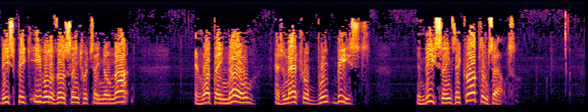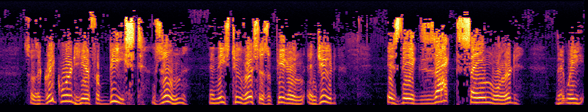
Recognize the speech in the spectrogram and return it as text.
These speak evil of those things which they know not, and what they know as natural brute beasts, in these things they corrupt themselves. So the Greek word here for beast, zoon, in these two verses of Peter and, and Jude, is the exact same word that we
